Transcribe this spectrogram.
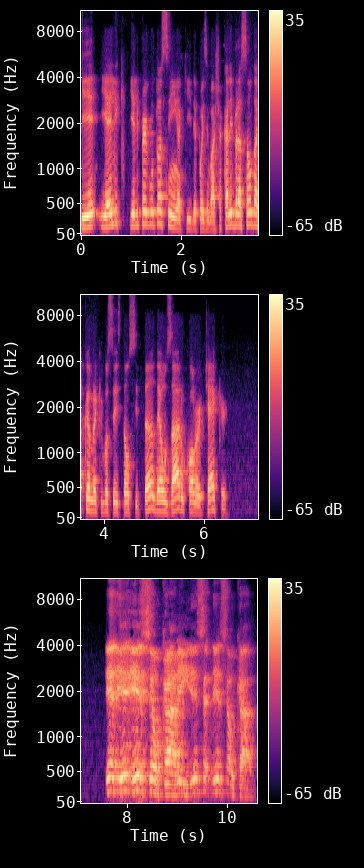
E, e, ele, ele perguntou assim aqui depois embaixo: a calibração da câmera que vocês estão citando é usar o color checker? Esse é o cara, hein? Esse, esse é o cara.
